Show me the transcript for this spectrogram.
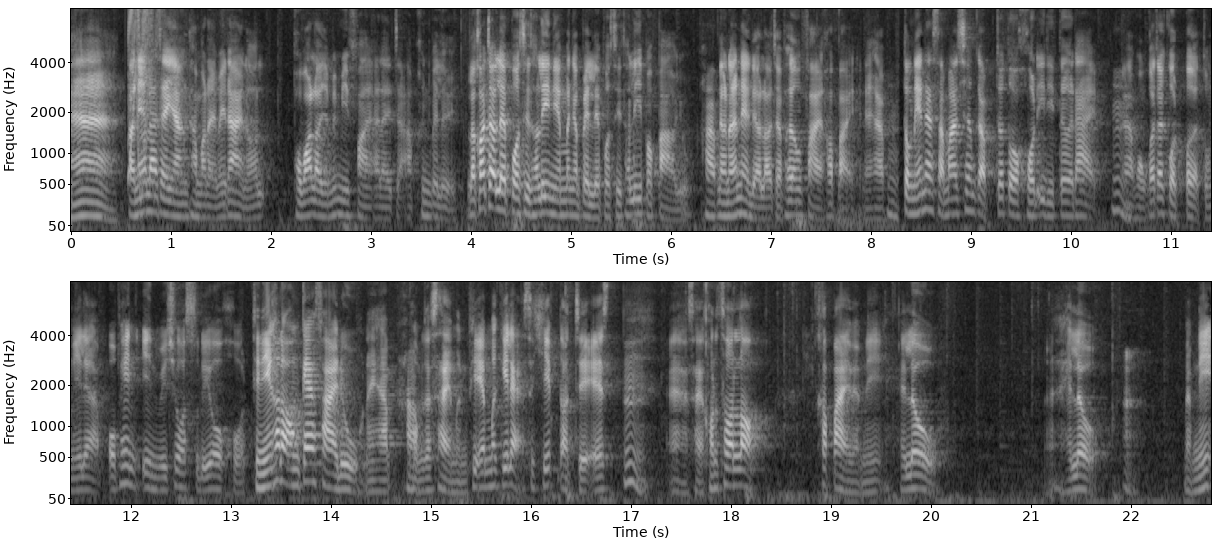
อ่าตอนนี้เราจะยังทำอะไรไม่ได้เนาะ เพราะว่าเรายังไม่มีไฟล์อะไรจะอัพขึ้นไปเลย แล้วก็เจ้า repository เนี้ยมันยังเป็น repository เปล่าๆอยู่ ครับดังนั้นเนี่ยเดี๋ยวเราจะเพิ่มไฟล์เข้าไปนะครับอืมตรงนี้เนี่ยสามารถเชื่อมกับเจ้าตัว code editor ได้อืมอ่าผมก็จะกดเปิดตรงนี้เลยครับ open in visual studio code ทีนี้ก็ลองแก้ไฟล์ดูนะครับ ครับ ผมจะใส่เหมือน pm เมื่อกี้แหละ script.js อืมอ่าใส่ console log เข้าไปแบบนี้ hello อ่า hello อะแบบนี้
